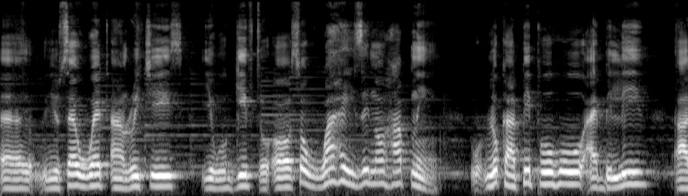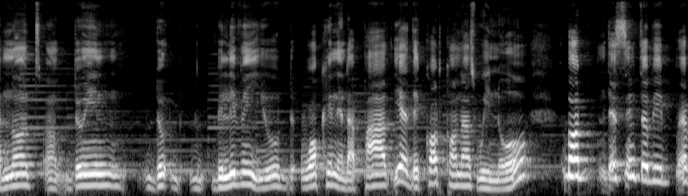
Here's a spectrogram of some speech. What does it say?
uh, you say wealth and riches you will give to all. So why is it not happening? Look at people who I believe are not um, doing do, believing you, walking in the path. Yeah, they cut corners. We know, but they seem to be uh,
